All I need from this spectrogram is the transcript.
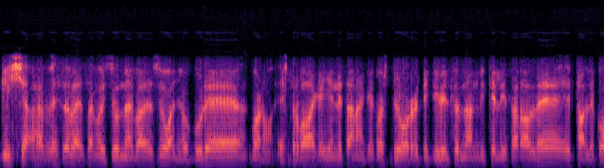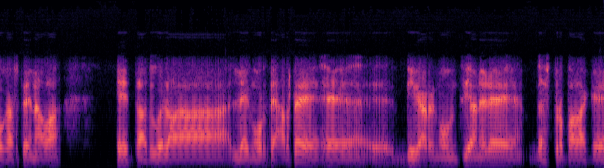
gisa bezala esango izun nahi badezu, baina gure, bueno, estropadak gehienetan hankeko estribo horretik ibiltzen den Mikel Izarralde, eta gazteena da, eta duela lehen urte arte, e, bigarren untzian ere estropadak e,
